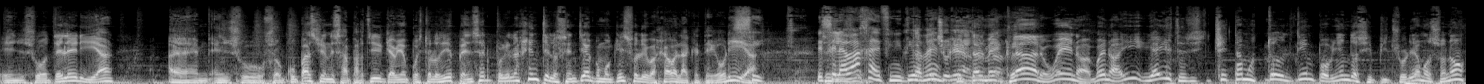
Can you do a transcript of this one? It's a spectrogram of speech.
en su hotelería. Eh, en sus ocupaciones a partir de que habían puesto los dispensers porque la gente lo sentía como que eso le bajaba la categoría Sí. Se Sí, la sí, baja definitivamente. Claro, bueno, bueno, ahí, y ahí che, estamos todo el tiempo viendo si pichuleamos o no.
